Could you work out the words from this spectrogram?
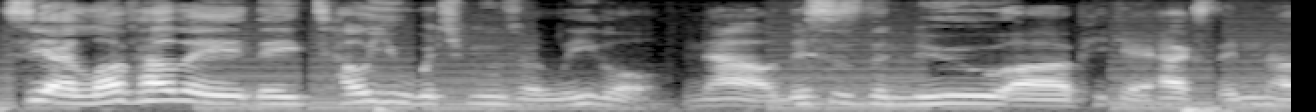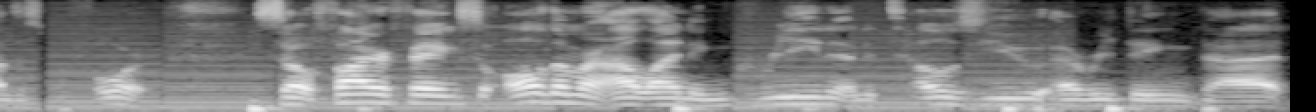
see. I love how they they tell you which moves are legal now. This is the new uh, PKHeX. They didn't have this before. So Fire Fang. So all of them are outlined in green, and it tells you everything that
